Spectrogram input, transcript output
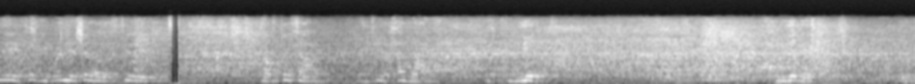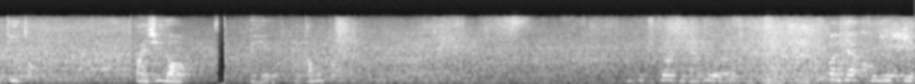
因为这几关的这个就搞不多少，就汉来工业，工业的有地种，但是咯，嘿嘿，不同多。这个万家空业店，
